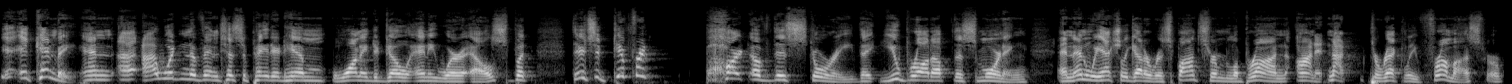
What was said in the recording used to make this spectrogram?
It can be. And I, I wouldn't have anticipated him wanting to go anywhere else. But there's a different part of this story that you brought up this morning. And then we actually got a response from LeBron on it, not directly from us, or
